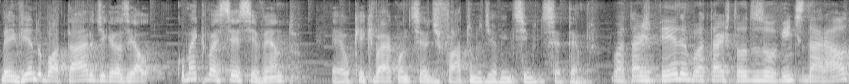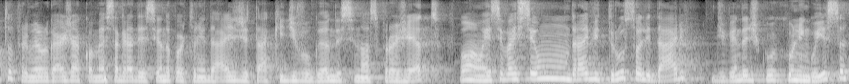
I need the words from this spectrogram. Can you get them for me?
Bem-vindo, boa tarde, Graziel. Como é que vai ser esse evento? É, o que, que vai acontecer de fato no dia 25 de setembro. Boa tarde, Pedro. Boa tarde a todos os ouvintes da Arauto. Em primeiro lugar, já começo agradecendo a oportunidade de estar aqui divulgando esse nosso projeto. Bom, esse vai ser um drive-thru solidário de venda de cuca com linguiça.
